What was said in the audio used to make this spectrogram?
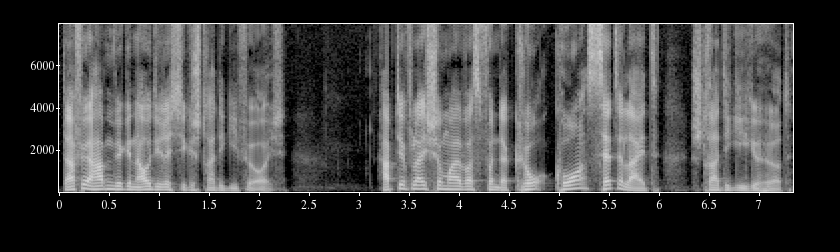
Dafür haben wir genau die richtige Strategie für euch. Habt ihr vielleicht schon mal was von der Core Satellite Strategie gehört?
